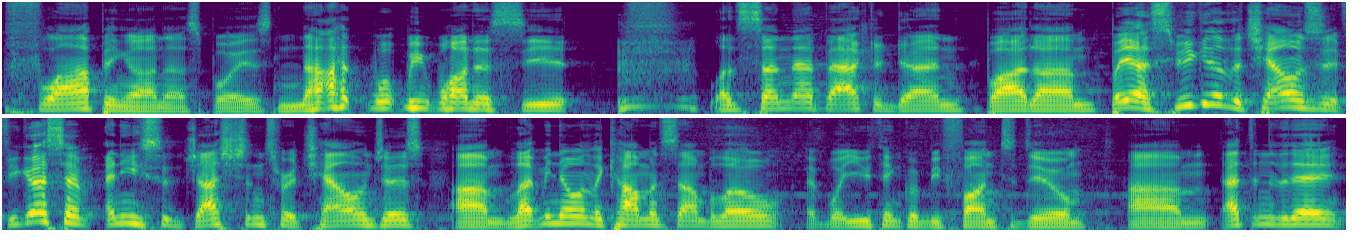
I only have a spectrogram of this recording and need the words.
flopping on us, boys. Not what we want to see. Let's send that back again. But um, but yeah, speaking of the challenges, if you guys have any suggestions for challenges, um, let me know in the comments down below what you think would be fun to do. Um, at the end of the day,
